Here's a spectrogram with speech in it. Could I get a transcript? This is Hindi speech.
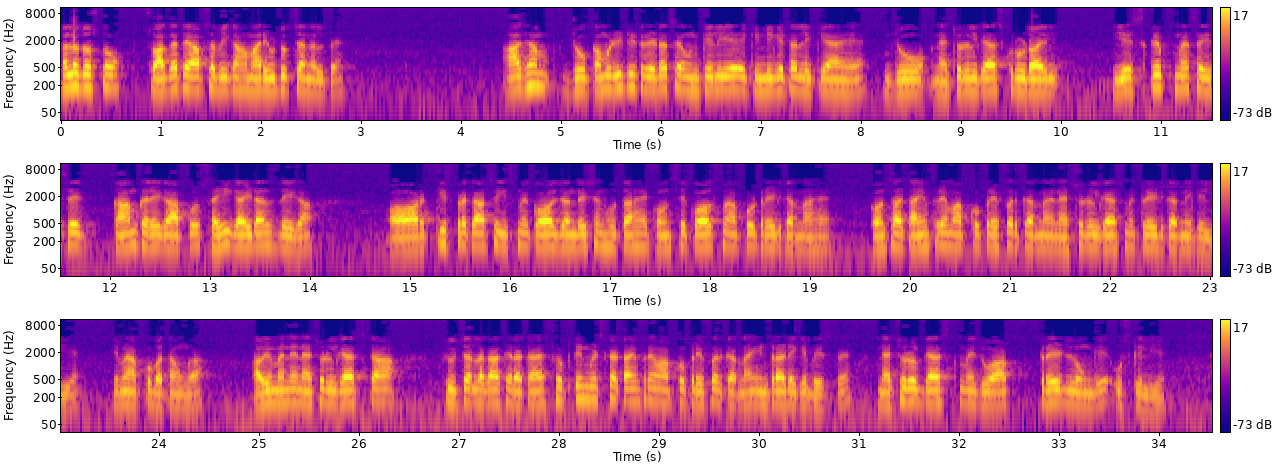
हेलो दोस्तों, स्वागत है आप सभी का हमारे यूट्यूब चैनल पे। आज हम जो कमोडिटी ट्रेडर्स हैं, उनके लिए एक इंडिकेटर लेके आए हैं, जो नेचुरल गैस क्रूड ऑयल ये स्क्रिप्ट में सही से काम करेगा, आपको सही गाइडेंस देगा। और किस प्रकार से इसमें कॉल जनरेशन होता है, कौन से कॉल्स में आपको ट्रेड करना है, कौन सा टाइम फ्रेम आपको प्रेफर करना है नेचुरल गैस में ट्रेड करने के लिए, ये मैं आपको बताऊँगा। अभी मैंने नेचुरल गैस का फ्यूचर लगा के रखा है। 15 मिनट्स का टाइम फ्रेम आपको प्रेफर करना है इंट्राडे के बेस पे। नेचुरल गैस में जो आप ट्रेड लोगे, उसके लिए।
